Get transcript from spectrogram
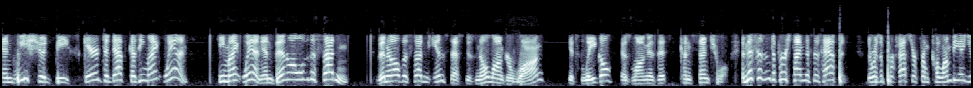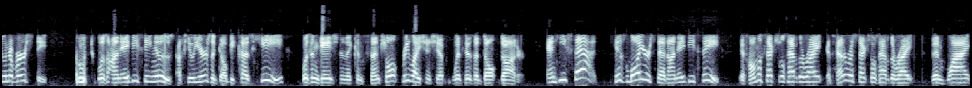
And we should be scared to death because he might win. He might win. And then all of a sudden, then all of a sudden incest is no longer wrong. It's legal as long as it's consensual. And this isn't the first time this has happened. There was a professor from Columbia University who was on ABC News a few years ago because he was engaged in a consensual relationship with his adult daughter. And he said, his lawyer said on ABC, if homosexuals have the right, if heterosexuals have the right, then why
